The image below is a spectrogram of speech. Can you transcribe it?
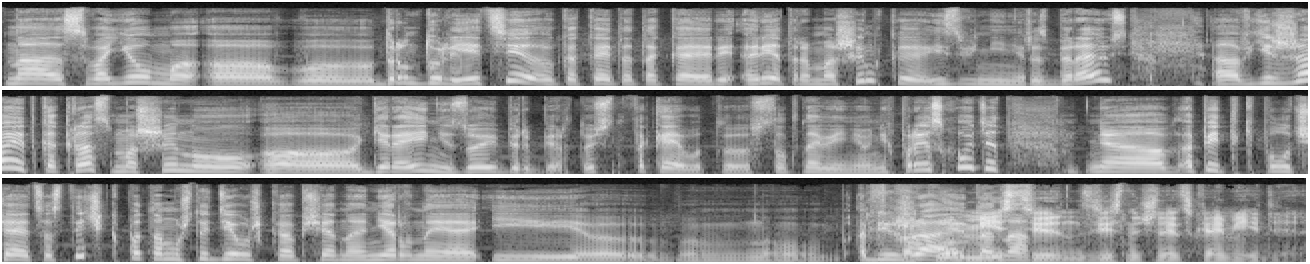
на своем э, драндулете, какая-то такая ретро-машинка, извини, не разбираюсь, э, въезжает как раз в машину э, героини Зои Бербер. То есть такая вот э, столкновение у них происходит. Э, опять-таки получается стычка, потому что девушка вообще она нервная и э, ну, обижает. В каком месте она... здесь начинается комедия?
